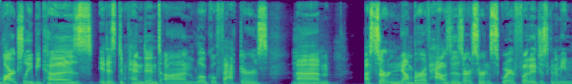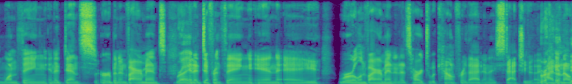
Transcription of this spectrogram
largely because it is dependent on local factors. Mm. Um, a certain number of houses or a certain square footage is going to mean one thing in a dense urban environment right. and a different thing in a rural environment. And it's hard to account for that in a statute. Right. I don't know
